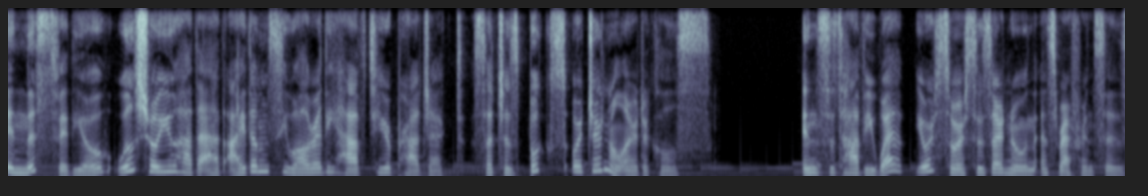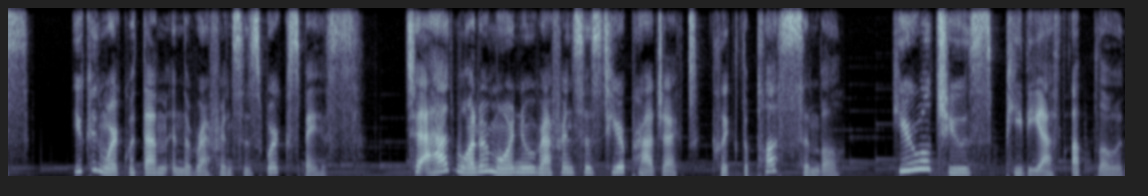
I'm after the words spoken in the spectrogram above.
In this video, we'll show you how to add items you already have to your project, such as books or journal articles. In Citavi Web, your sources are known as references. You can work with them in the References workspace. To add one or more new references to your project, click the plus symbol. Here we'll choose PDF Upload.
